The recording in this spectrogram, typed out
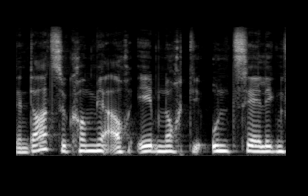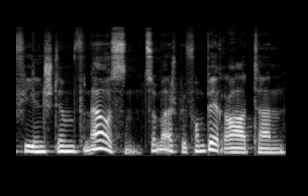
Denn dazu kommen ja auch eben noch die unzähligen vielen Stimmen von außen, zum Beispiel von Beratern,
